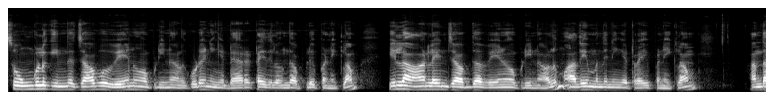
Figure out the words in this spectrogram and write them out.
ஸோ உங்களுக்கு இந்த ஜாப் வேணும் அப்படின்னாலும் கூட நீங்கள் டேரெக்டாக இதில் வந்து அப்ளை பண்ணிக்கலாம். இல்லை ஆன்லைன் ஜாப் தான் வேணும் அப்படின்னாலும் அதையும் வந்து நீங்கள் ட்ரை பண்ணிக்கலாம். அந்த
